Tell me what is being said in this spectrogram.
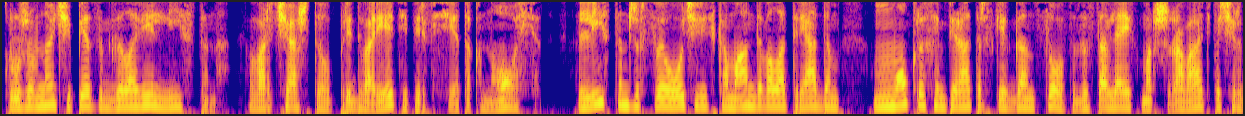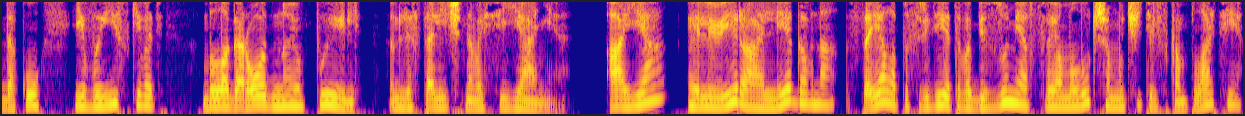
кружевной чепец к голове Листона, ворча, что при дворе теперь все так носят. Листон же, в свою очередь, командовал отрядом мокрых императорских гонцов, заставляя их маршировать по чердаку и выискивать благородную пыль для столичного сияния. А я Эльвира Олеговна стояла посреди этого безумия в своем лучшем учительском платье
